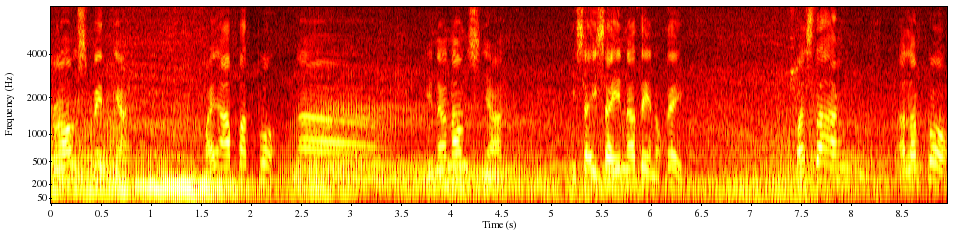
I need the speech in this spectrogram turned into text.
pronouncement niya. May apat po na in-announce niya. Isa-isahin natin, okay? Basta ang alam ko,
